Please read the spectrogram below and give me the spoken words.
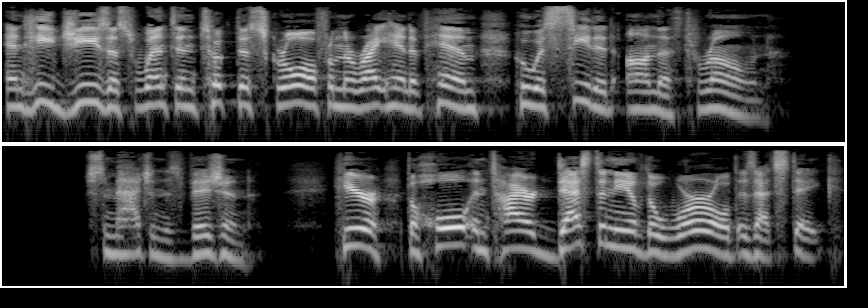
and he, Jesus, went and took the scroll from the right hand of him who was seated on the throne. Just imagine this vision. Here, the whole entire destiny of the world is at stake.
